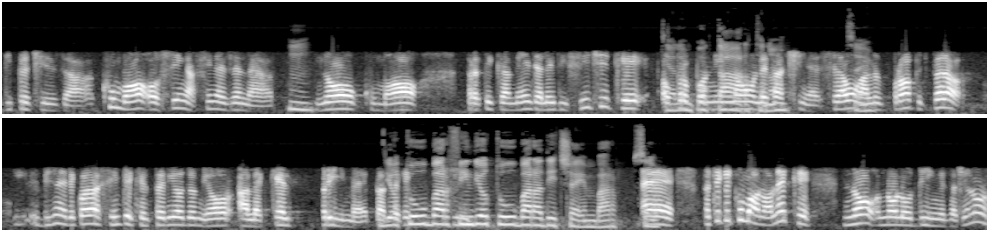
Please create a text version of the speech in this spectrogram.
di precisare, come o sin a fine gennaio, Mm. no come praticamente alle difficili che Sì, o alle proponiamo importate, le no? vaccine, se Sì. alle proprie, però bisogna ricordare sempre che il periodo migliore è che il prime. Di ottobre, fin di ottobre a dicembre. Sì. Eh, perché come non è che no, non lo dicono il vaccino, non lo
